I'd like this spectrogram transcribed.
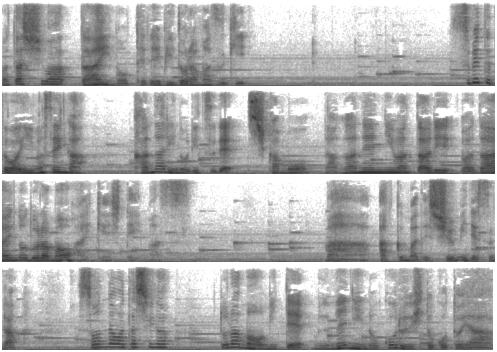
私は大のテレビドラマ好き。全てとは言いませんがかなりの率でしかも長年にわたり話題のドラマを拝見しています。まああくまで趣味ですがそんな私がドラマを見て胸に残る一言や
